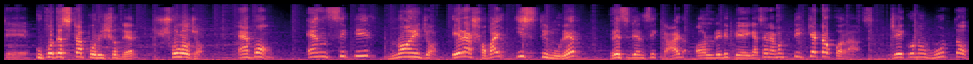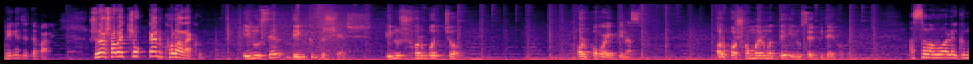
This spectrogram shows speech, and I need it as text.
যে উপদেষ্টা পরিষদের ষোলো জন এবং এনসিপির নয় জন এরা সবাই ইস্তিমুরের রেসিডেন্সি কার্ড অলরেডি পেয়ে গেছেন এবং টিকেটও করা আছে। যে কোনো মুহূর্তেও ভেঙে যেতে পারে। সুতরাং সবাই চোখ কান খোলা রাখুন। ইনুসের দিন কিন্তু শেষ। ইনুস সর্বোচ্চ অল্প কয়েকদিন আছে। অল্প সময়ের মধ্যে ইনুসের বিদায় হবে। আসসালামু আলাইকুম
